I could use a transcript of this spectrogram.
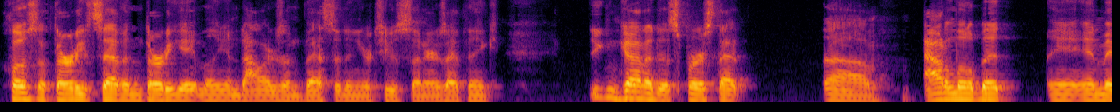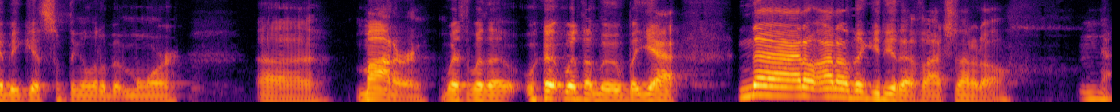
close to 37, 38 million dollars invested in your two centers. I think you can kind of disperse that um, out a little bit and maybe get something a little bit more uh, modern with with a with a move. But yeah, nah, I don't I don't think you do that, Foch. Not at all. No.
